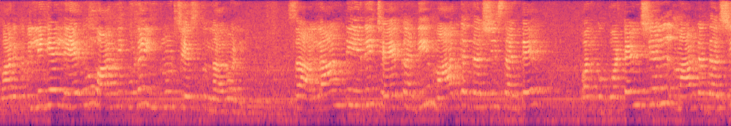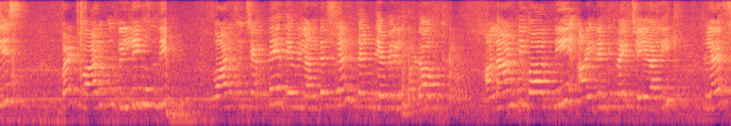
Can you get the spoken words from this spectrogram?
వారికి బిల్లింగే లేదు వారిని కూడా ఇంక్లూడ్ చేస్తున్నారు అని. సో అలాంటిది చేయకండి. మార్గదర్శిస్ అంటే వారికి పొటెన్షియల్ మార్గదర్శిస్ బట్ వారికి బిల్లింగ్ ఉంది. వారికి చెప్తే they will understand then they will adapt. అలాంటి వారిని ఐడెంటిఫై చేయాలి. ప్లస్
